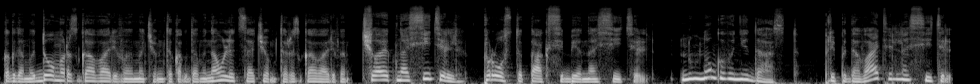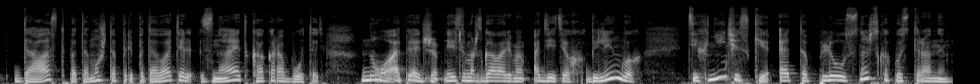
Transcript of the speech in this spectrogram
когда мы дома разговариваем о чем-то, когда мы на улице о чем-то разговариваем. Человек-носитель, просто так себе носитель, ну, многого не даст. Преподаватель-носитель даст, потому что преподаватель знает, как работать. Но, опять же, если мы разговариваем о детях-билингвах, Технически это плюс, знаешь, с какой стороны?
